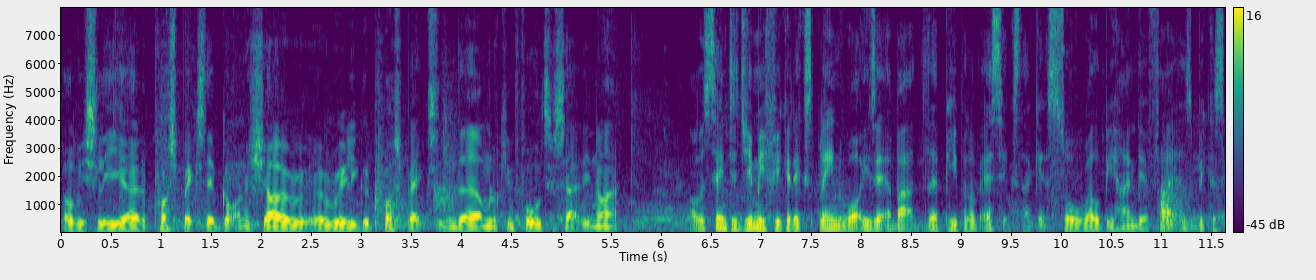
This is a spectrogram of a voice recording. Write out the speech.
obviously uh, the prospects they've got on the show are really good prospects and uh, I'm looking forward to Saturday night. I was saying to Jimmy if you could explain what is it about the people of Essex that get so well behind their fighters? Because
